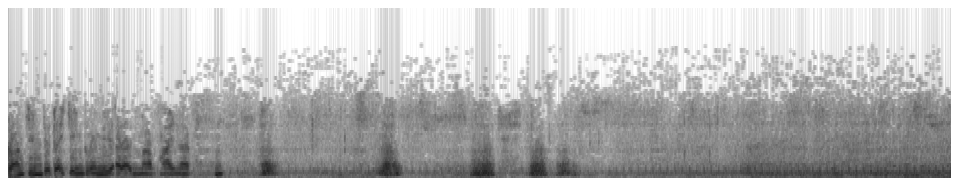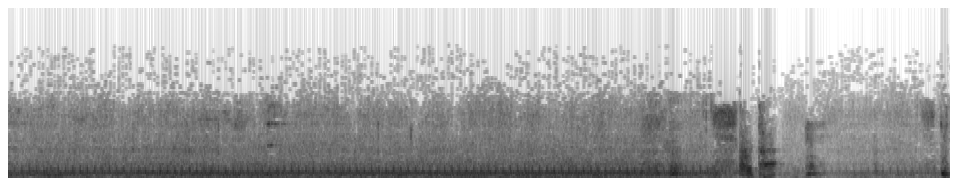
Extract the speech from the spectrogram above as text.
ความจริงจะได้จริงก็ไม่มีอะไรมากมายนัก จิต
